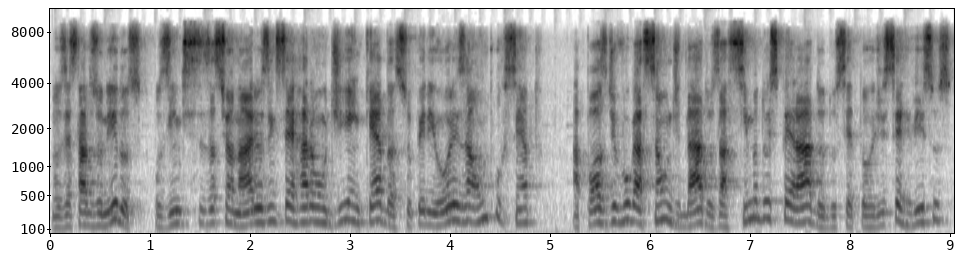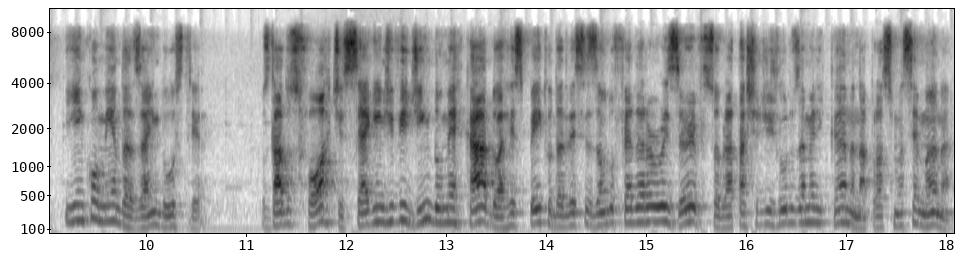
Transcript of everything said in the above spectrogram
Nos Estados Unidos, os índices acionários encerraram o dia em quedas superiores a 1%, após divulgação de dados acima do esperado do setor de serviços e encomendas à indústria. Os dados fortes seguem dividindo o mercado a respeito da decisão do Federal Reserve sobre a taxa de juros americana na próxima semana,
